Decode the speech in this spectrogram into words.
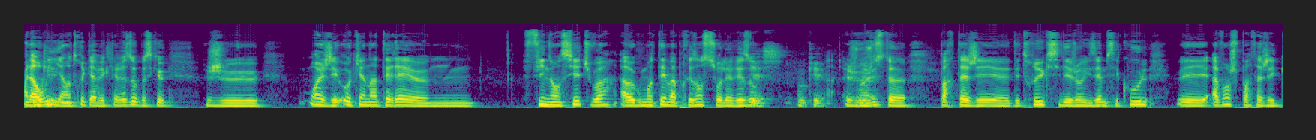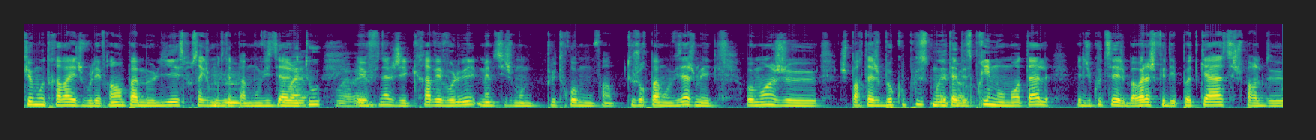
alors oui, il y a un truc avec les réseaux parce que je, moi j'ai aucun intérêt euh, financier, tu vois, à augmenter ma présence sur les réseaux. Yes. Je veux Ouais. juste euh, partager euh, des trucs. Si des gens ils aiment, c'est cool. Et avant, je partageais que mon travail. Je voulais vraiment pas me lier. C'est pour ça que je montrais Mhm. pas mon visage Ouais, et tout. Ouais. Et au final, j'ai grave évolué, même si je montre plus trop mon, enfin, toujours pas mon visage, mais au moins je, je partage beaucoup plus mon état d'esprit, mon mental. Et du coup, tu sais, je- bah voilà, je fais des podcasts, je parle de,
